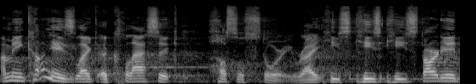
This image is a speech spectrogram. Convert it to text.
I mean, Kanye's like a classic hustle story, right? He's, he's, he started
